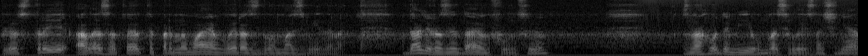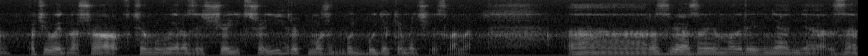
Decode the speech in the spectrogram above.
плюс 3, але зате тепер ми маємо вираз з двома змінами. Далі розглядаємо функцію. Знаходимо її область визначення. Очевидно, що в цьому виразі що x, що y можуть бути будь-якими числами. Е, Розв'язуємо рівняння z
